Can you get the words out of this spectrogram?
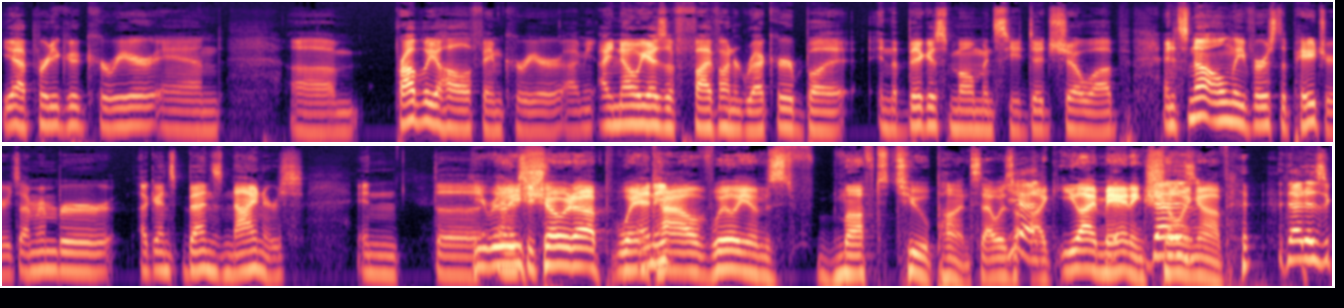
yeah, pretty good career and um, probably a Hall of Fame career. I mean, I know he has a 500 record, but in the biggest moments, he did show up, and it's not only versus the Patriots. I remember against Ben's Niners in the he really NFC showed up when he- Kyle Williams muffed two punts. That was Yeah, like Eli Manning showing is- up. That is a,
